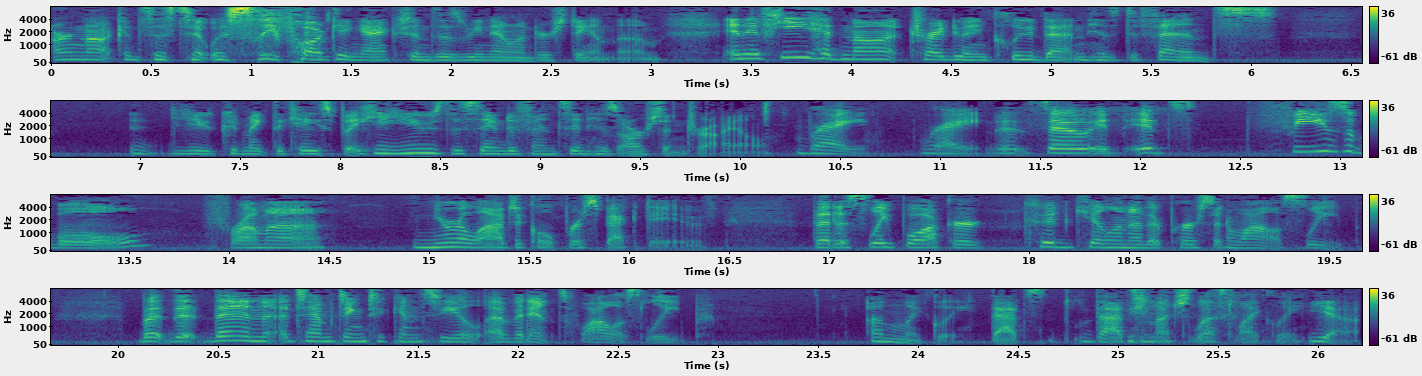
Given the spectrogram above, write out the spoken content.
are not consistent with sleepwalking actions as we now understand them. And if he had not tried to include that in his defense, you could make the case, but he used the same defense in his arson trial. Right, right. So it, it's feasible from a neurological perspective that a sleepwalker could kill another person while asleep, but that then attempting to conceal evidence while asleep, Unlikely. that's that's much less likely. Yeah.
